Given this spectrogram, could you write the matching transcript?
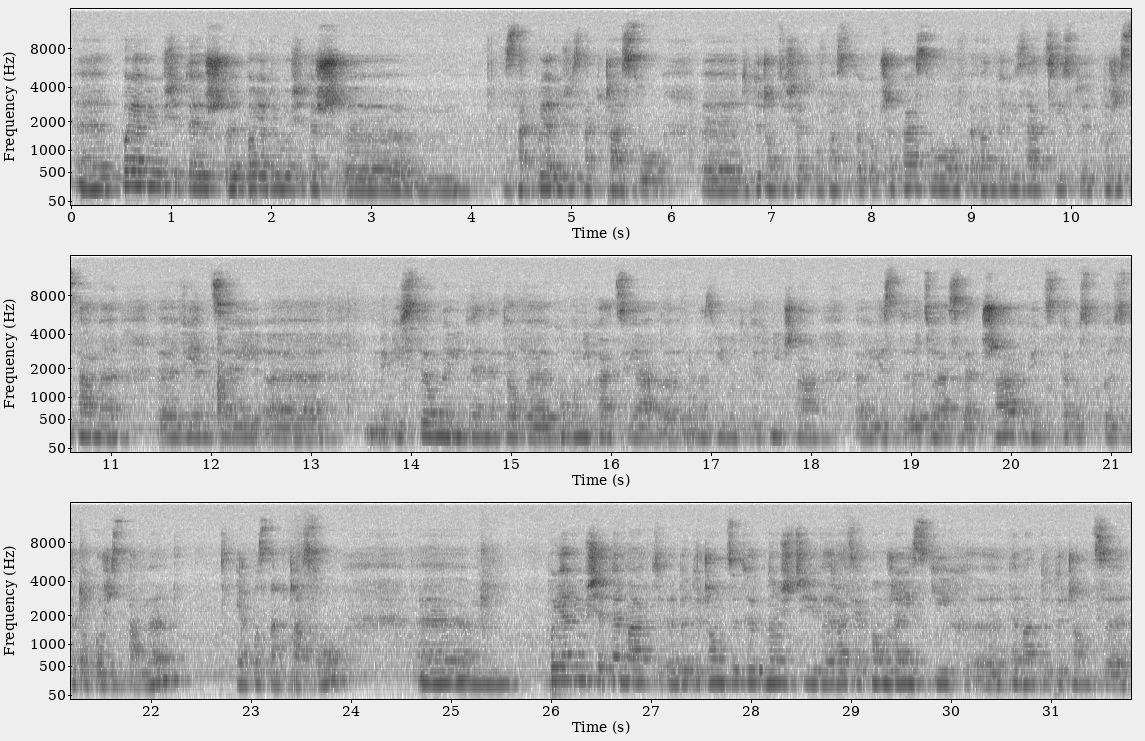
E, Pojawiło się też, e, pojawiło się też e, mm, znak, pojawił się znak czasu e, dotyczący środków masowego przekazu ewangelizacji, z których korzystamy e, więcej, e, jakieś strony internetowe, komunikacja, e, nazwijmy to techniczna, e, jest coraz lepsza, więc z tego, z tego korzystamy jako znak czasu. Pojawił się temat dotyczący trudności w relacjach małżeńskich, e, temat dotyczący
